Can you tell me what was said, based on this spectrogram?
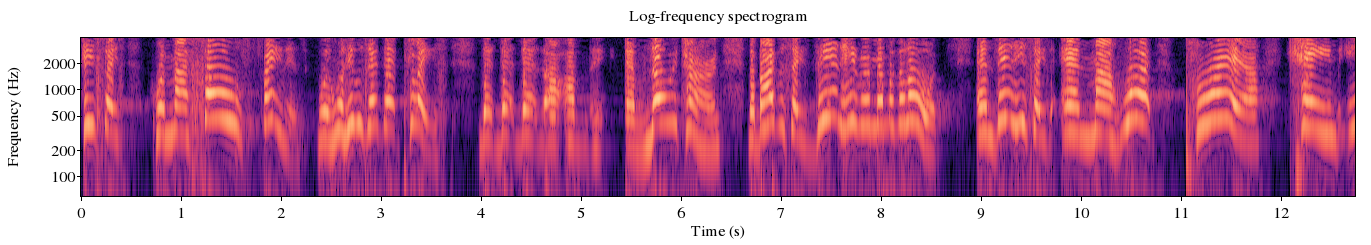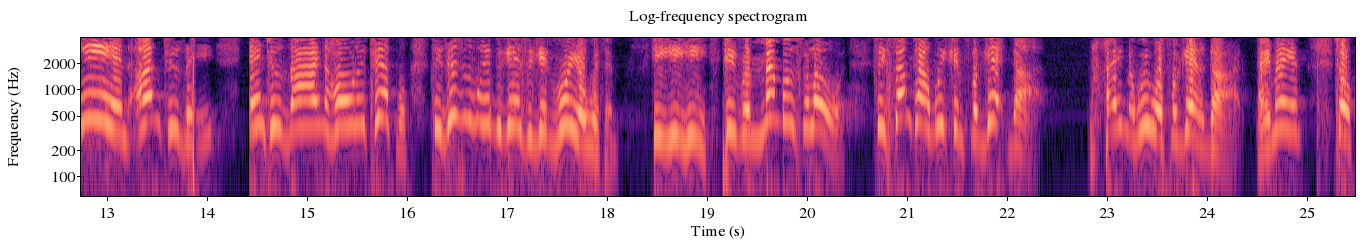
He says, when my soul fainted, when, when he was at that place that, that, that uh, of, of no return, the Bible says, then he remembered the Lord. And then he says, and my what? Prayer came in unto thee into thine holy temple. See, this is when he begins to get real with him. he, he, he, he remembers the Lord. See, sometimes we can forget God. Amen. We will forget God. Amen. So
